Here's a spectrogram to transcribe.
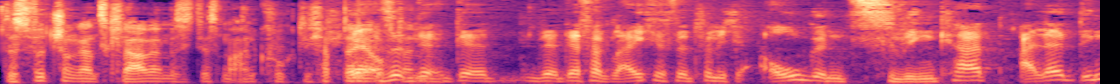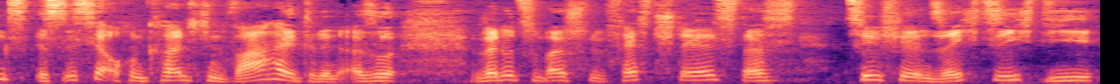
das wird schon ganz klar, wenn man sich das mal anguckt. Ich habe da ja, ja also auch dann der, der, der Vergleich ist natürlich augenzwinkert. Allerdings, es ist ja auch ein Körnchen Wahrheit drin. Also wenn du zum Beispiel feststellst, dass C64 die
